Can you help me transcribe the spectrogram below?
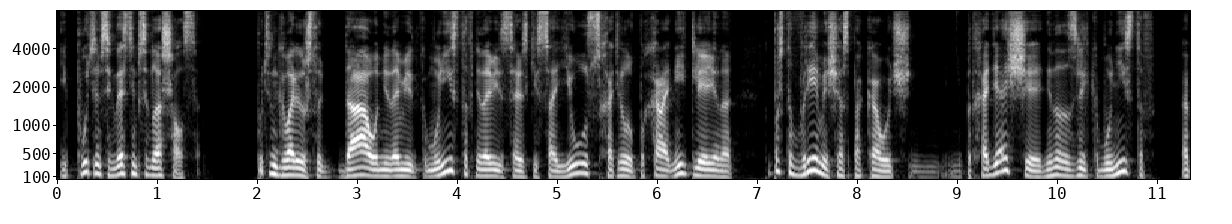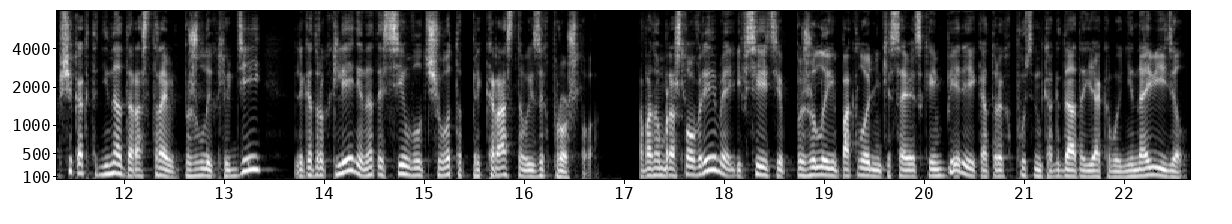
И Путин всегда с ним соглашался. Путин говорил, что да, он ненавидит коммунистов, ненавидит Советский Союз, хотел бы похоронить Ленина. Но просто время сейчас пока очень неподходящее, не надо злить коммунистов. Вообще как-то не надо расстраивать пожилых людей, для которых Ленин – это символ чего-то прекрасного из их прошлого. А потом прошло время, и все эти пожилые поклонники Советской империи, которых Путин когда-то якобы ненавидел,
